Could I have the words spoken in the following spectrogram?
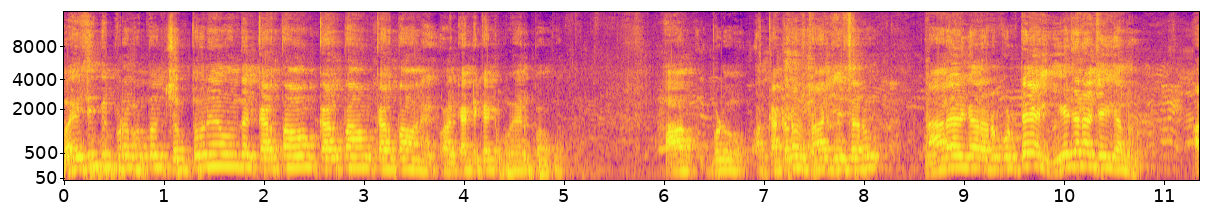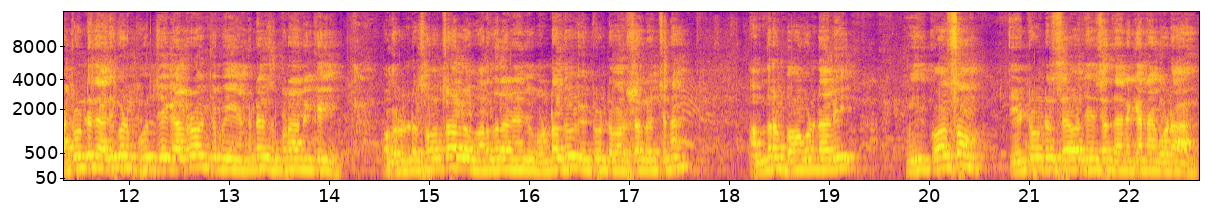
వైసీపీ ప్రభుత్వం చెప్తూనే ఉంది కడతాం కడతాం కడతాం అని. వాళ్ళు కట్టి కట్టిపోయారు పాపం. ఆ ఇప్పుడు ఆ కట్టడం స్టార్ట్ చేశారు. నారాయణ గారు అనుకుంటే ఏదైనా చేయగలరు. అటువంటిది అది కూడా పూర్తి చేయగలరు. ఇంకా మీ వెంకటేశ్వరానికి ఒక రెండు సంవత్సరాలు వరదలు అనేది ఉండదు. ఎటువంటి వర్షాలు వచ్చినా అందరం బాగుండాలి. మీకోసం ఎటువంటి సేవ చేసే దానికైనా కూడా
